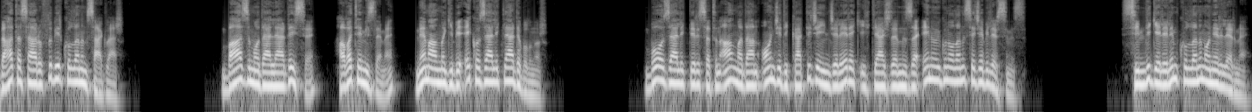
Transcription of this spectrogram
daha tasarruflu bir kullanım sağlar. Bazı modellerde ise hava temizleme, nem alma gibi ek özellikler de bulunur. Bu özellikleri satın almadan önce dikkatlice inceleyerek ihtiyaçlarınıza en uygun olanı seçebilirsiniz. Şimdi gelelim kullanım önerilerine.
